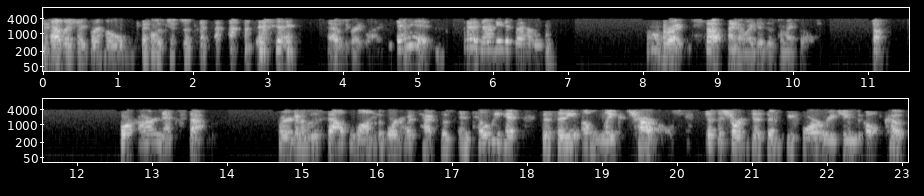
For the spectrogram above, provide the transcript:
Elvis just went home. That was just a, that was a great line. is. He just went home. All right. So I know I did this to myself. So for our next stop, we're going to move south along the border with Texas until we hit the city of Lake Charles, just a short distance before reaching the Gulf Coast.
